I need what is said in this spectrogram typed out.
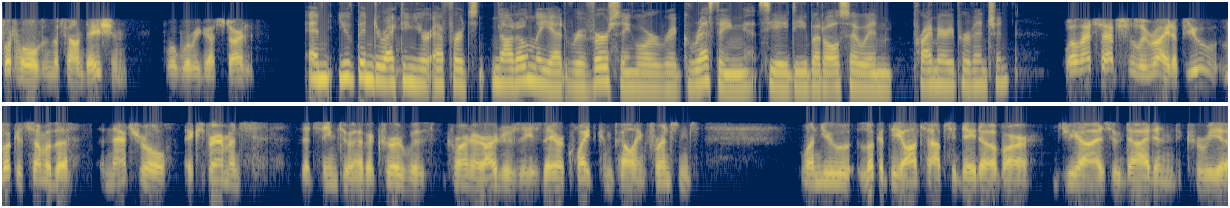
foothold and the foundation for where we got started. And you've been directing your efforts not only at reversing or regressing CAD, but also in primary prevention? Well, that's absolutely right. If you look at some of the natural experiments that seem to have occurred with coronary artery disease, they are quite compelling. For instance, when you look at the autopsy data of our GIs who died in Korea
